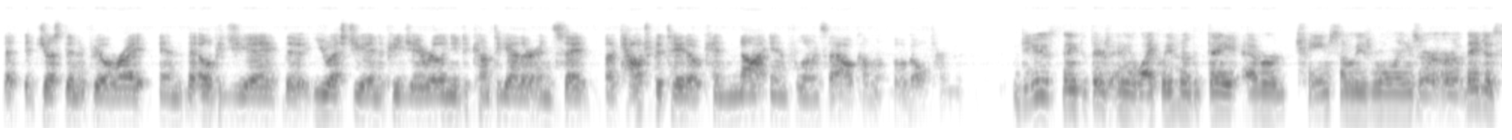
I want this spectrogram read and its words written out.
that it just didn't feel right. And the LPGA, the USGA, and the PGA really need to come together and say a couch potato cannot influence the outcome of a golf tournament. Do you think that there's any likelihood that they ever change some of these rulings, or, or are they just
